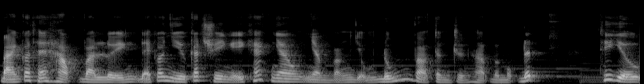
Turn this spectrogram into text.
Bạn có thể học và luyện để có nhiều cách suy nghĩ khác nhau nhằm vận dụng đúng vào từng trường hợp và mục đích. Thí dụ,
